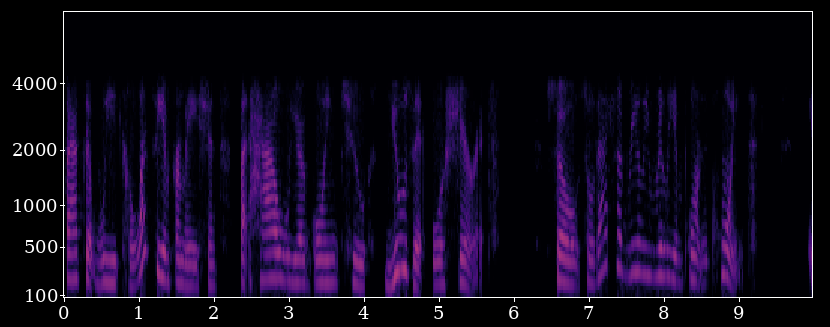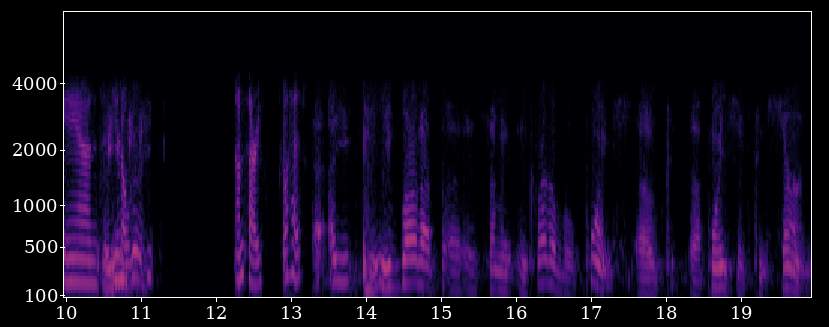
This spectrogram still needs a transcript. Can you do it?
fact that we collect the information, but how we are going to use it or share it? So, so that's a really, really important point. And well, you know, just, I'm sorry. Go ahead. Uh, you, you, brought up uh, some incredible points of uh, points of concern.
